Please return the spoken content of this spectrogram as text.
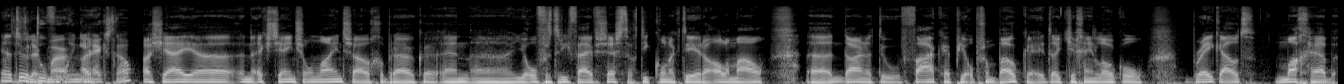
is de tuurlijk, toevoeging maar- extra. Als jij eh, een Exchange Online zou gebruiken en eh, je Office 365, die connecteren allemaal eh, daar naartoe. Vaak heb je op zo'n bouwketen dat je geen local breakout mag hebben.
